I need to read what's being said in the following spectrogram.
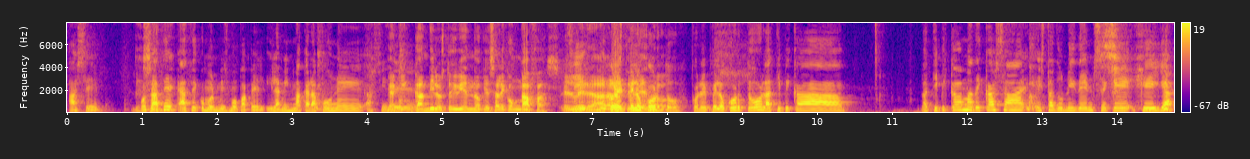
Así. De Pues Signer. hace, hace como el mismo papel y la misma cara pone así Y aquí en Candy lo estoy viendo que sale con gafas. Es Sí, verdad, y con la el pelo viendo. corto. Con el pelo corto, la típica. La típica ama de casa estadounidense que, que ella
